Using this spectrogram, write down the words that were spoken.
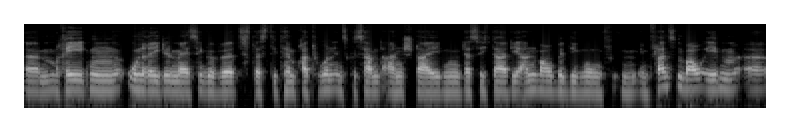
ähm, Regen unregelmäßiger wird, dass die Temperaturen insgesamt ansteigen, dass sich da die Anbaubedingungen im, im Pflanzenbau eben äh,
